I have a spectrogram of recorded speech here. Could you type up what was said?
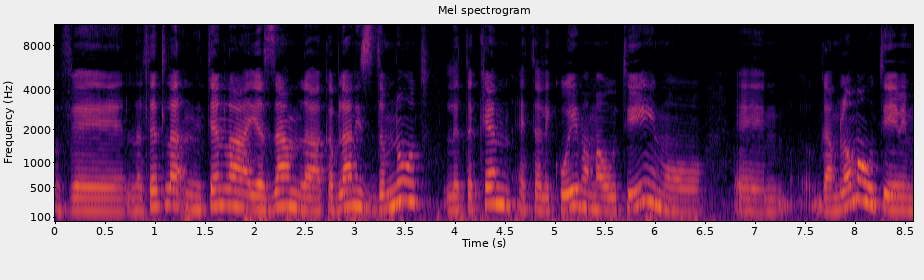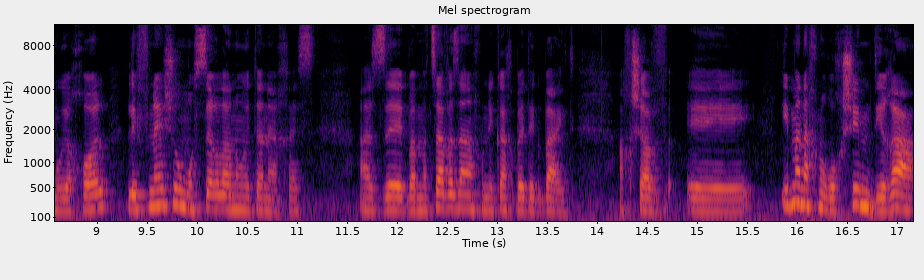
וניתן ליזם, לקבלן הזדמנות לתקן את הליקויים המהותיים או אה, גם לא מהותיים אם הוא יכול, לפני שהוא מוסר לנו את הנכס. אז אה, במצב הזה אנחנו ניקח בדק בית. עכשיו, אה, אם אנחנו רוכשים דירה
